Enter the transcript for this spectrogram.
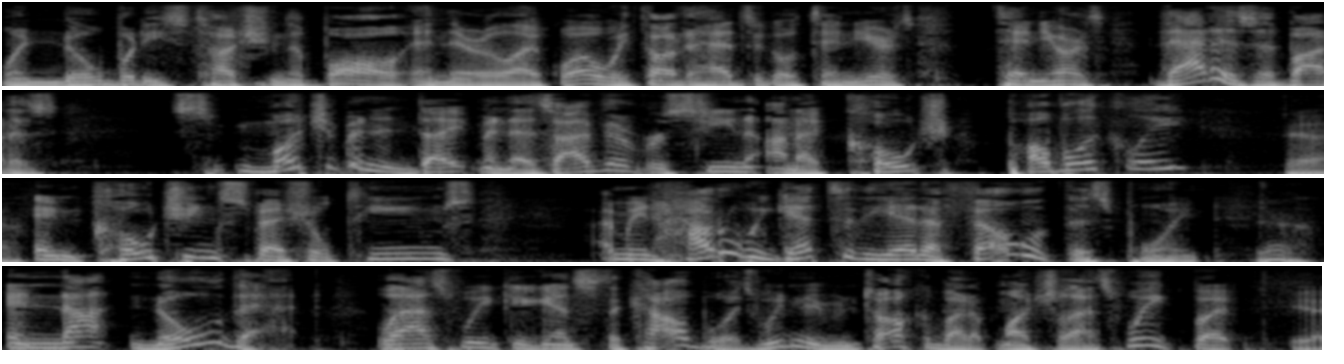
when nobody's touching the ball and they're like, well, we thought it had to go 10 yards, 10 yards. That is about as much of an indictment as I've ever seen on a coach publicly Yeah. and coaching special teams. I mean, how do we get to the NFL at this point Yeah. and not know that? Last week against the Cowboys, we didn't even talk about it much last week, but Yeah.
